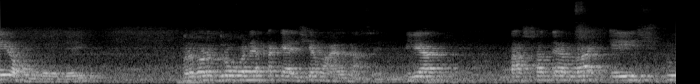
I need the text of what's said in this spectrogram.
এই রকম করে দেই, মনে করো দ্রবণে একটা ক্যালসিয়াম আয়ন আছে, ক্লিয়ার? তার সাথে আমরা H two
